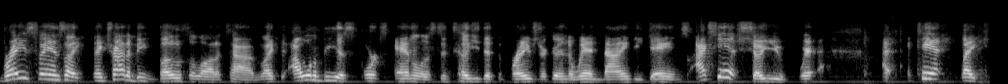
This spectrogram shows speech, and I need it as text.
Braves fans like they try to be both a lot of time. Like I want to be a sports analyst and tell you that the Braves are going to win 90 games. I can't show you where I I can't like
